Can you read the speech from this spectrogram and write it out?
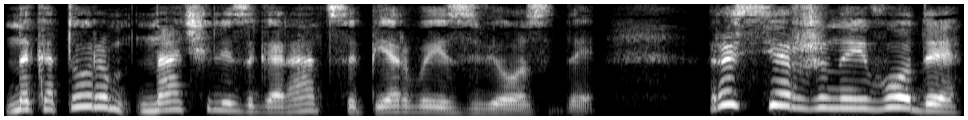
на котором начали загораться первые звезды. Рассерженные воды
